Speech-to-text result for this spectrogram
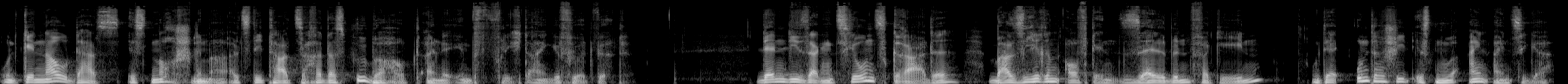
Und genau das ist noch schlimmer als die Tatsache, dass überhaupt eine Impfpflicht eingeführt wird. Denn die Sanktionsgrade basieren auf denselben Vergehen und der Unterschied ist nur ein einziger.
